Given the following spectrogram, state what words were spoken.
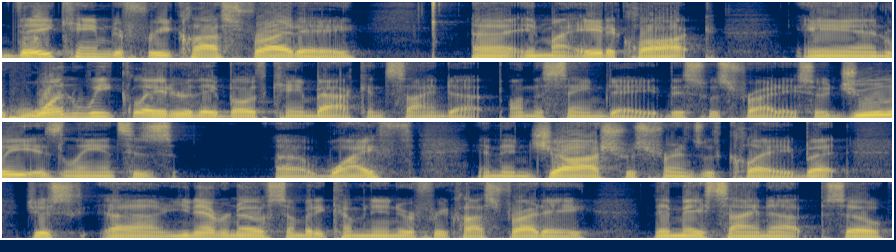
They came to Free Class Friday uh, in my eight o'clock. And one week later, they both came back and signed up on the same day. This was Friday. So Julie is Lance's uh, wife, and then Josh was friends with Clay. But just uh, you never know, somebody coming into a free class Friday, they may sign up. So,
